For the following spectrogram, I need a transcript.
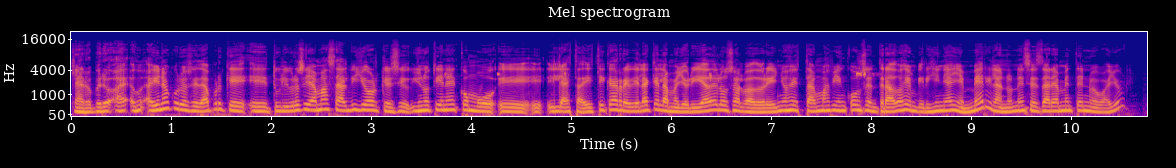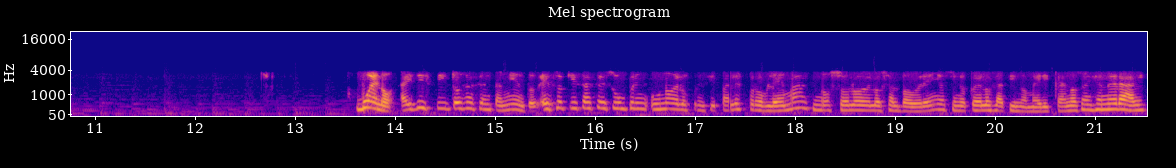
Claro, pero hay una curiosidad porque eh, tu libro se llama Salvi Yorkers y uno tiene como, eh, y la estadística revela que la mayoría de los salvadoreños están más bien concentrados en Virginia y en Maryland, no necesariamente en Nueva York. Bueno, hay distintos asentamientos. Eso quizás es un, uno de los principales problemas, no solo de los salvadoreños, sino que de los latinoamericanos en general,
